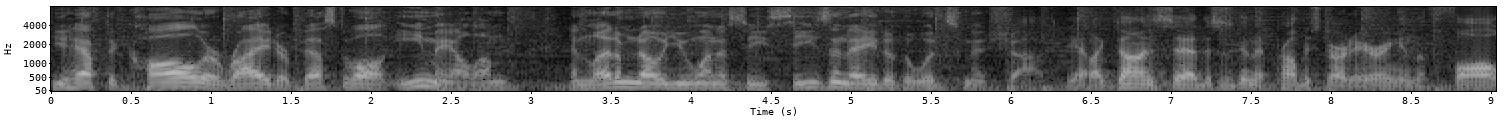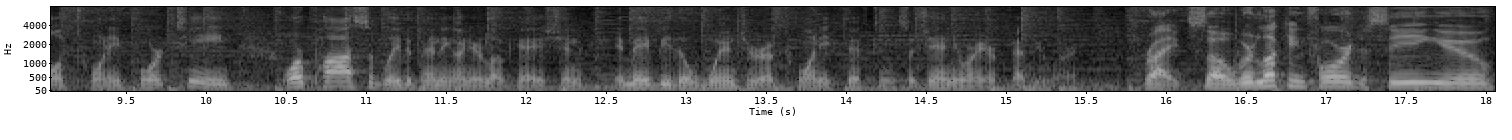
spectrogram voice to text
you have to call or write or best of all email them and let them know you want to see season eight of the Woodsmith Shop. Yeah, like Don said, this is going to probably start airing in the fall of 2014, or possibly, depending on your location, it may be the winter of 2015, so January or February. Right, so we're looking forward to seeing you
